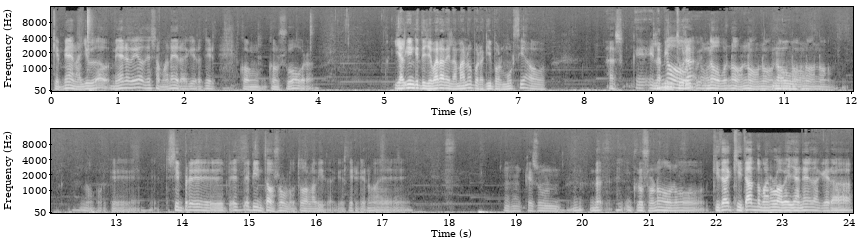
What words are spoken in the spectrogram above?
que me han ayudado, me han ayudado de esa manera, quiero decir, con, con su obra. ¿Y alguien que te llevara de la mano por aquí, por Murcia, o eh, en la No, pintura? o- No, no, no, no, No no, hubo. no, no, no, no, porque siempre he, he pintado solo toda la vida, quiero decir que no he... Que es un... no- incluso no, no quita- quitando Manolo Avellaneda, que era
